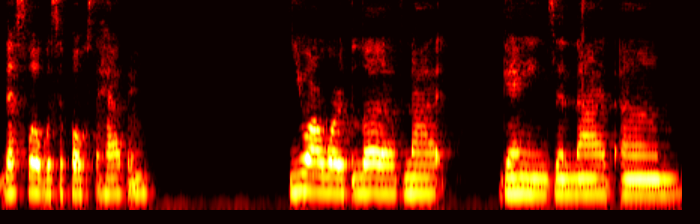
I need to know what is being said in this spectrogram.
that's what was supposed to happen you are worth love not games and not um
